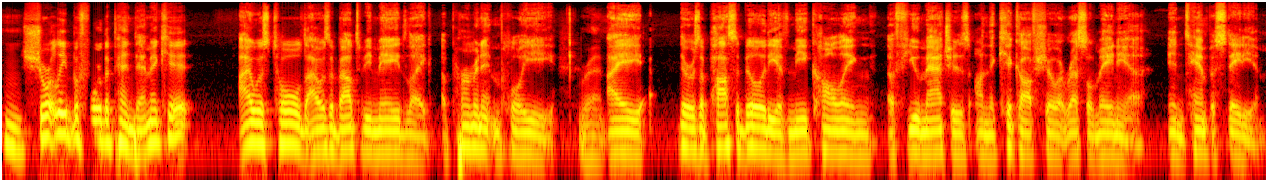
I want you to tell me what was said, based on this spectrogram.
Hmm. Shortly before the pandemic hit, I was told I was about to be made like a permanent employee. Right. I there was a possibility of me calling a few matches on the kickoff show at WrestleMania in Tampa Stadium.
